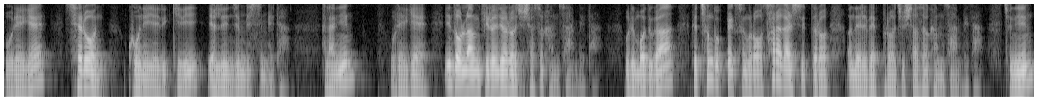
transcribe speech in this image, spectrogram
우리에게 새로운 구원의 길이 열린 줄 믿습니다. 하나님, 우리에게 이 놀라운 길을 열어주셔서 감사합니다. 우리 모두가 그 천국 백성으로 살아갈 수 있도록 은혜를 베풀어 주셔서 감사합니다. 주님,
